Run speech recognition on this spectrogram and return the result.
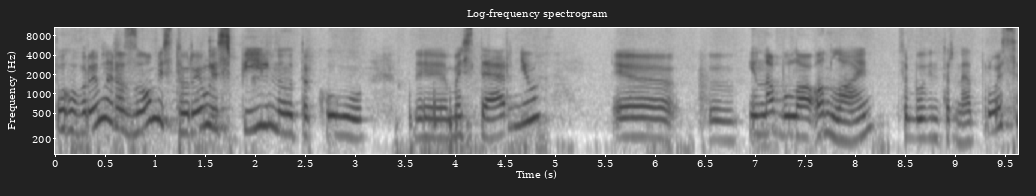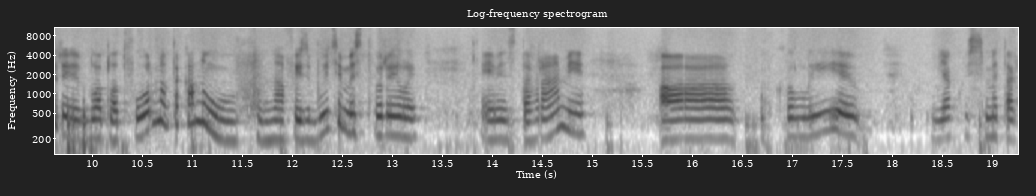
поговорили разом і створили спільну таку е, майстерню. Е, І вона була онлайн. Це був інтернет-простір, була платформа така. Ну, на Фейсбуці ми створили, і в інстаграмі. А коли якось ми так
